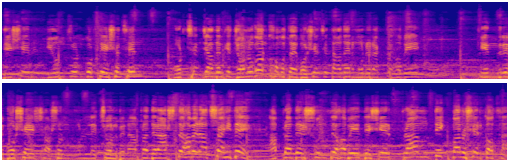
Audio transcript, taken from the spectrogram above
দেশের নিয়ন্ত্রণ করতে এসেছেন, করছেন, যাদেরকে জনগণ ক্ষমতায় বসেছে তাদের মনে রাখতে হবে, কেন্দ্রে বসে শাসন করলে চলবে না। আপনাদের আসতে হবে রাজশাহীতে। আপনাদের শুনতে হবে দেশের প্রান্তিক মানুষের কথা।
